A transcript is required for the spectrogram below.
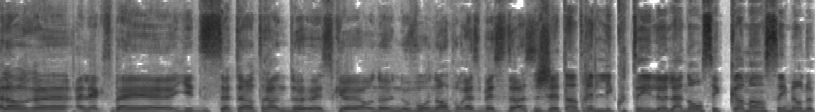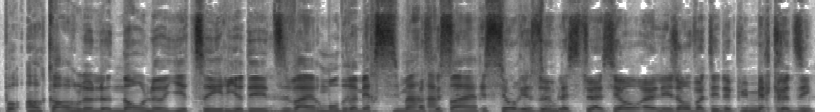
Alors, euh, Alex, ben, euh, il est 17h32. Est-ce qu'on a un nouveau nom pour Asbestos? J'étais en train de l'écouter. L'annonce est commencée, mais on n'a pas encore là, le nom. Là. Il étire, il y a des divers mots de remerciement à faire. Si, on résume la situation, euh, les gens ont voté depuis mercredi.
